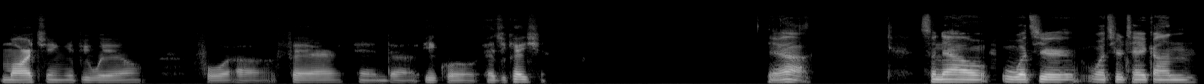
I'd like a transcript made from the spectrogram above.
marching, if you will, for uh, fair and uh, equal education. Yeah. So now, what's your what's your take on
